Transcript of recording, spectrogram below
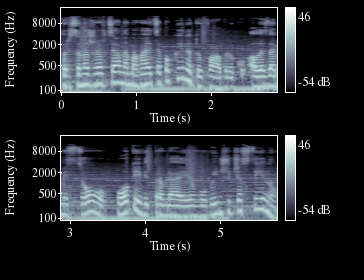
персонаж гравця намагається покинути фабрику, але замість цього Попі відправляє його в іншу частину.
